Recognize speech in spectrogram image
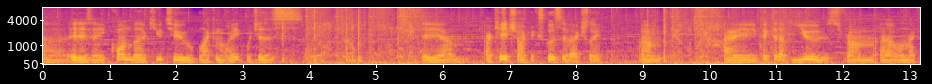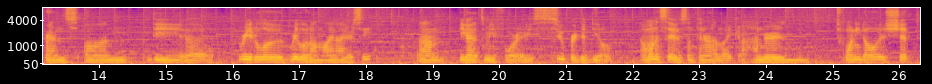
Uh, it is a Qanba Q2 black and white, which is a um, Arcade Shock exclusive actually. Um, I picked it up used from uh, one of my friends on the uh, Reload Reload Online IRC. Um, he got it to me for a super good deal. I want to say it was something around like $120 shipped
